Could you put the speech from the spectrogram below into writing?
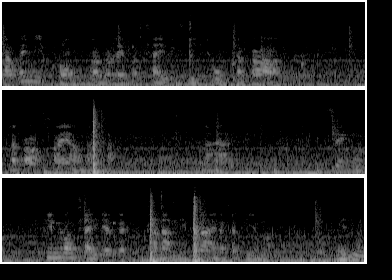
เราไม่มีครกเราก็เลยต้องใช้วิธีทุบแล้วก็ แล้วก็ค่อยเอามาสับนะฮะซึ่งพี่ไม่ต้องใช้เยอะขนาดนี้ก็ได้นะกระเทียมอะไม่รู้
